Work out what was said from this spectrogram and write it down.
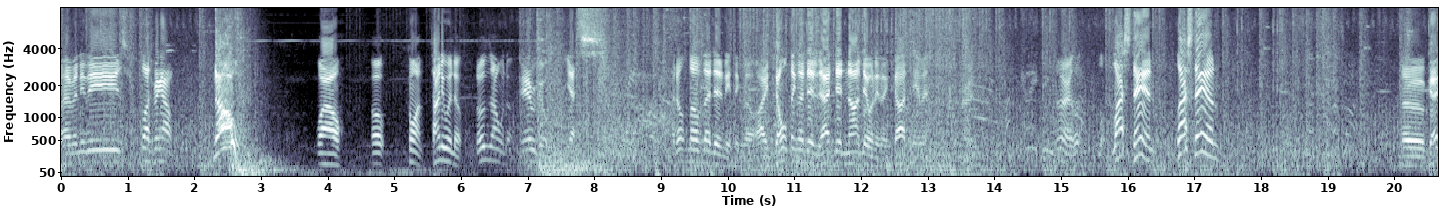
I have any of these? Flashbang out. No! Wow. Oh, come on. Tiny window. Close that window. There we go. Yes. I don't know if that did anything, though. I don't think that did. That did not do anything. God damn it. Alright. Alright. Last stand. Last stand. Okay.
